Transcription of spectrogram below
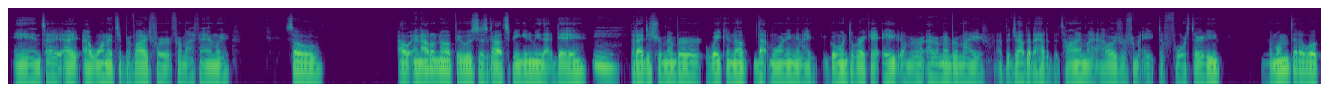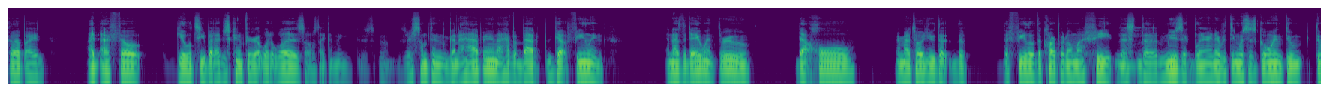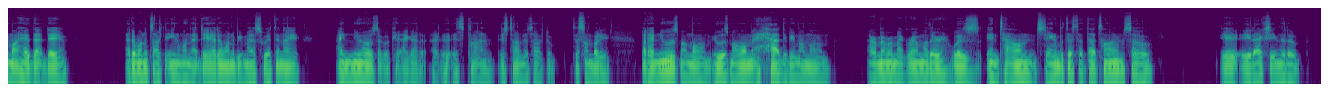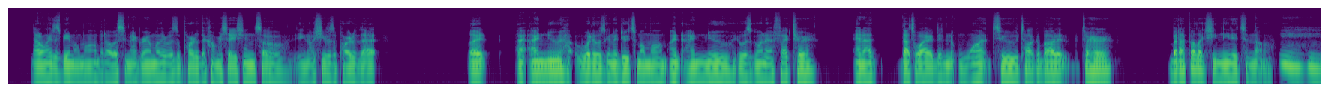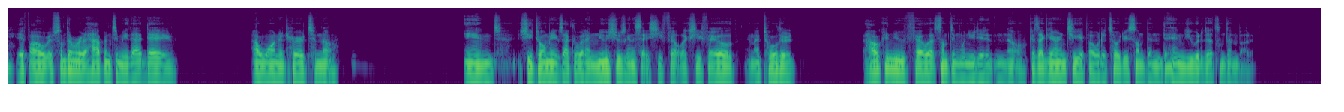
and I, I I wanted to provide for for my family. So I, and I don't know if it was just God speaking to me that day, Mm. but I just remember waking up that morning and I going to work at eight. I remember, I remember my at the job that I had at the time, my hours were from eight to four thirty. The moment that I woke up, I, I I felt guilty, but I just couldn't figure out what it was. I was like, I mean, is, uh, is there something gonna happen? I have a bad gut feeling. And as the day went through, that whole remember I told you that the the feel of the carpet on my feet, this Mm. the music blaring, everything was just going through through my head that day. I didn't want to talk to anyone that day. I didn't want to be messed with, and I, I knew I was like, okay, I got to It's time. It's time to talk to to somebody. But I knew it was my mom. It was my mom. It had to be my mom. I remember my grandmother was in town staying with us at that time, so it it actually ended up not only just being my mom, but obviously my grandmother was a part of the conversation. So you know she was a part of that. But I, I knew how, what it was going to do to my mom. I I knew it was going to affect her, and I that's why I didn't want to talk about it to her. But I felt like she needed to know. hmm If I if something were to happen to me that day, I wanted her to know. And she told me exactly what I knew she was going to say. She felt like she failed, and I told her, "How can you fail at something when you didn't know? Because I guarantee, if I would have told you something then, you would have done something about it."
